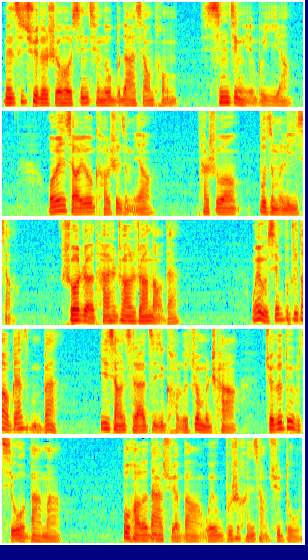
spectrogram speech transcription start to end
每次去的时候心情都不大相同。心境也不一样。我问小优考试怎么样，他说不怎么理想。说着，他还抓了抓脑袋。我有些不知道该怎么办。一想起来自己考得这么差，觉得对不起我爸妈。不好的大学吧，我又不是很想去读。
